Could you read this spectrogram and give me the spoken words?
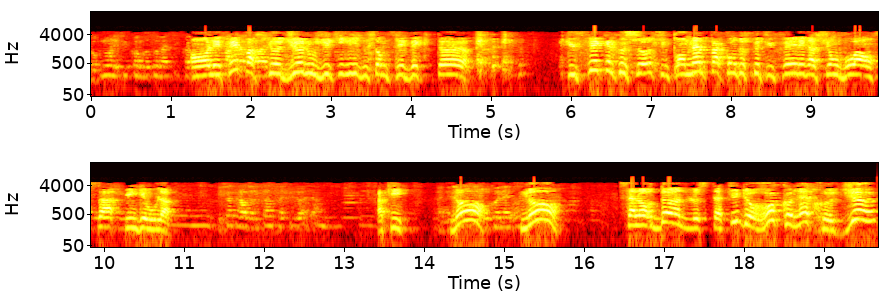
Donc nous on les fait comme automatiquement. On les fait parce que Dieu nous utilise, nous sommes ses vecteurs. Tu fais quelque chose, tu ne prends même pas compte de ce que tu fais, les nations voient en ça une Géoula. Et ça, ça leur donne pas un statut de Adam À qui Non Non Ça leur donne le statut de reconnaître Dieu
